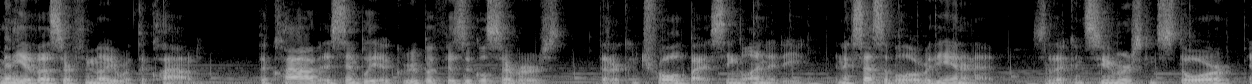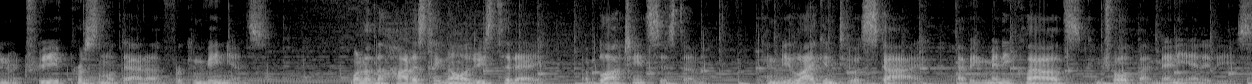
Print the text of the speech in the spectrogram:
Many of us are familiar with the cloud. The cloud is simply a group of physical servers that are controlled by a single entity and accessible over the internet so that consumers can store and retrieve personal data for convenience. One of the hottest technologies today, a blockchain system, can be likened to a sky having many clouds controlled by many entities,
